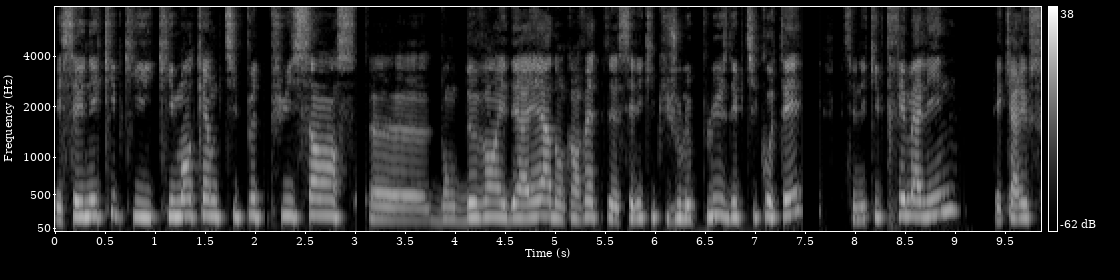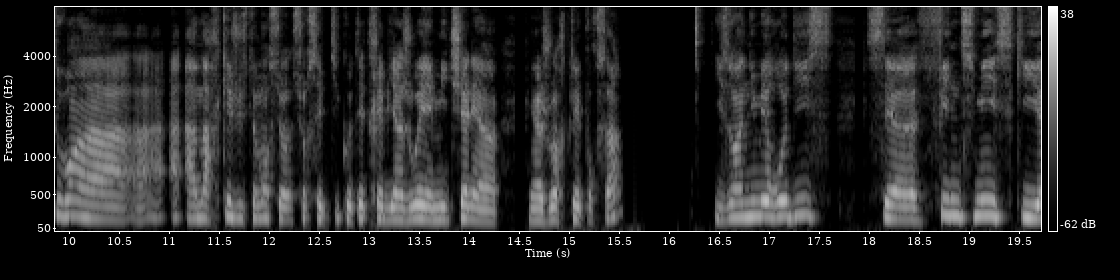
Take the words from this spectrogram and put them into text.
et c'est une équipe qui, qui, manque un petit peu de puissance, euh, donc devant et derrière. Donc en fait, c'est l'équipe qui joue le plus des petits côtés. C'est une équipe très maligne et qui arrive souvent à, à, marquer justement sur, sur ces petits côtés très bien joués. Et Mitchell est un, est un joueur clé pour ça. Ils ont un numéro 10, c'est euh, Finn Smith qui,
